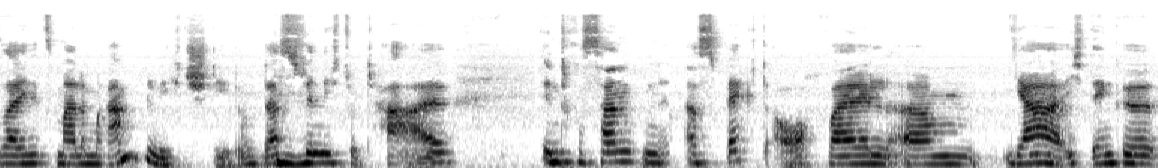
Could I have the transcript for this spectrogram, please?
sag ich jetzt mal, im Rampenlicht steht. Und das finde ich total interessanten Aspekt auch, weil ähm, ja, ich denke,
